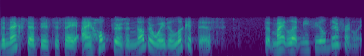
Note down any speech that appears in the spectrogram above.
the next step is to say, I hope there's another way to look at this that might let me feel differently.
